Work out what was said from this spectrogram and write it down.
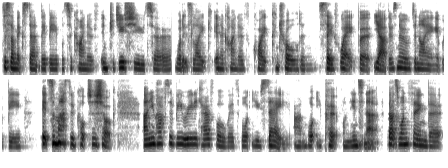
to some extent they'd be able to kind of introduce you to what it's like in a kind of quite controlled and safe way. But yeah, there's no denying it would be it's a massive culture shock. And you have to be really careful with what you say and what you put on the internet. That's one thing that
